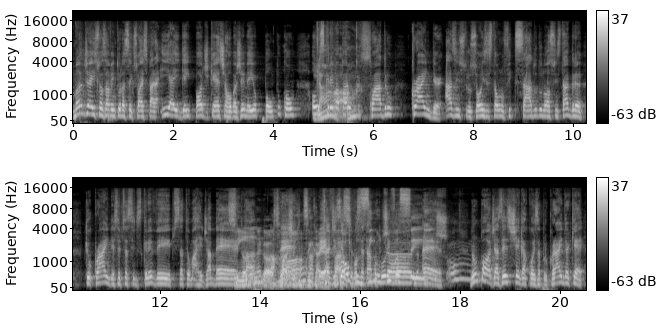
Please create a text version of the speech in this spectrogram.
mande aí suas aventuras sexuais para iaigaypodcast.gmail.com ou Yes. escreva para o quadro Grindr. As instruções estão no fixado do nosso Instagram. Porque o Grindr, você precisa se descrever, precisa ter uma rede aberta. Sim, todo um negócio. Você acha que desencaia Precisa dizer o que você tá procurando. É. Não pode. Às vezes chega coisa pro Grindr que é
